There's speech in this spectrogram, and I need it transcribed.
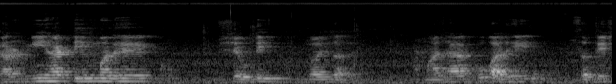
कारण मी ह्या टीममध्ये खूप शेवटी जॉईन झालो माझ्या खूप आधी सतीश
